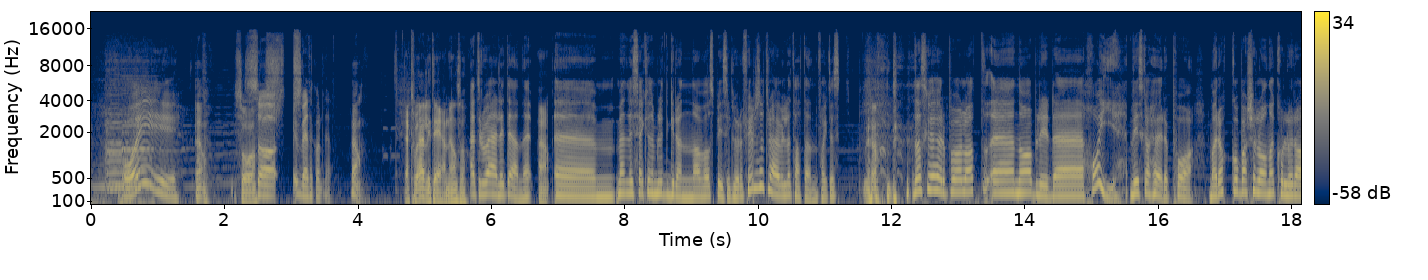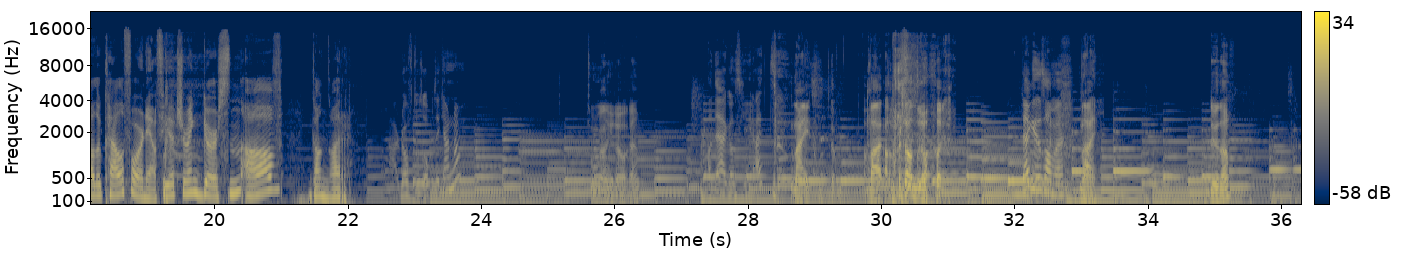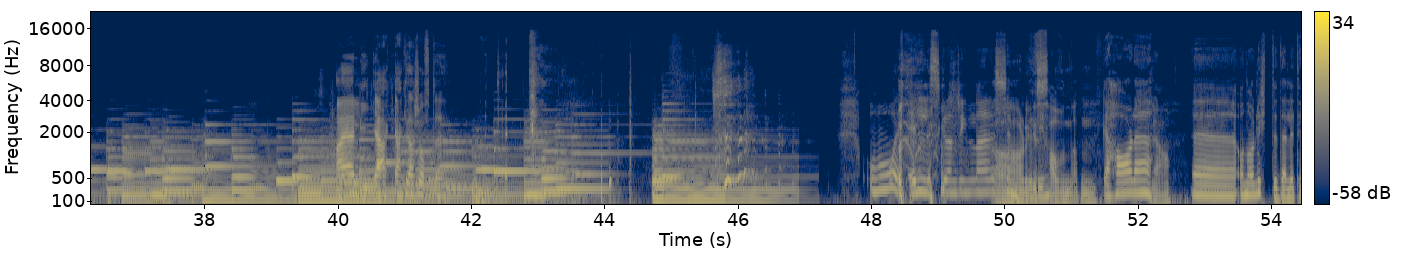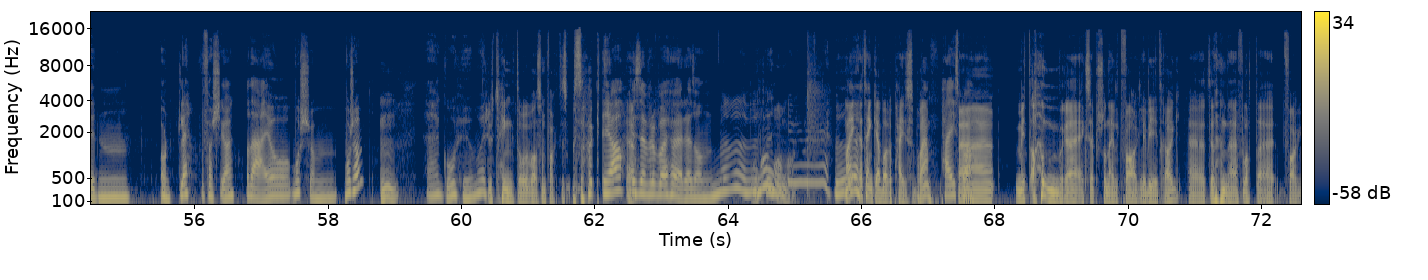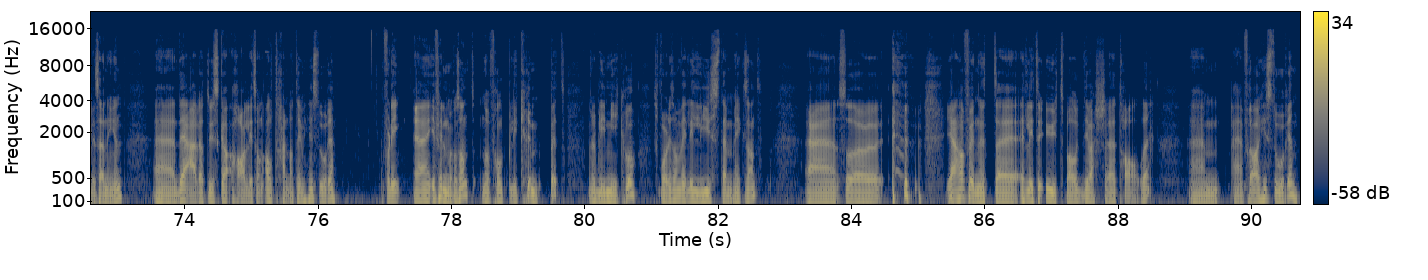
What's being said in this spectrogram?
Oi! Ja. Så, så betakaroten. jeg tror jeg er litt enig, altså. Jeg tror jeg er litt enig. Ja. Um, men hvis jeg kunne blitt grønn av å spise klorofyll, så tror jeg jeg ville tatt den, faktisk. Ja. Da skal vi høre på låt. Uh, nå blir det Hoi. Vi skal høre på Marokko, Barcelona, Colorado, California featuring Gerson av Gangar. Er du ofte hos optikeren, da? To ganger i året. Ja, Det er ganske greit. Nei, hvert andre år. Det er ikke det samme. Nei. Du, da? Nei, jeg, lik, jeg, er, jeg er ikke der så ofte. Å, jeg elsker den jinglen der. Ja, har du ikke Kjempefin. savna den? Jeg har det. Ja. Eh, og nå lyttet jeg litt til den ordentlig for første gang. Og det er jo morsom, morsomt. Mm. God humor. Du tenkte over hva som faktisk ble sagt? Ja, Ja. istedenfor å bare høre sånn Nei, jeg tenker jeg bare peiser på, jeg. Peis på. Eh, mitt andre eksepsjonelt faglige bidrag eh, til denne flotte faglige sendingen, eh, det er at du skal ha litt sånn alternativ historie. Fordi i filmer og sånt, når folk blir krympet, når det blir mikro, så får de sånn veldig lys stemme, ikke sant? Eh, så jeg har funnet et lite utvalg diverse taler fra historien.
